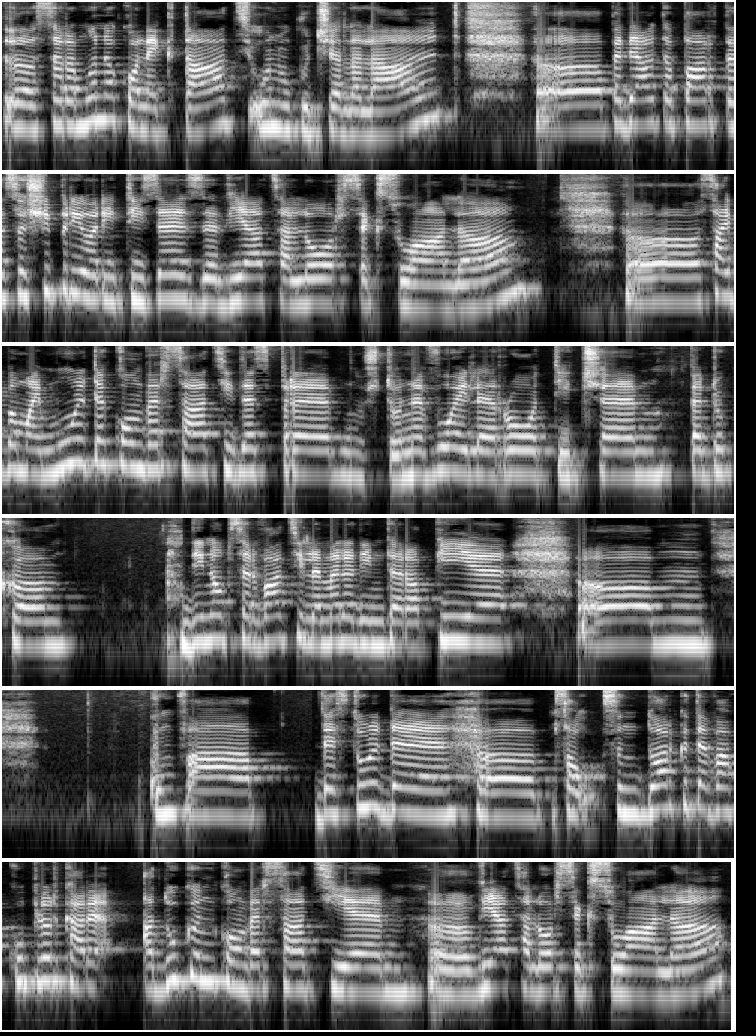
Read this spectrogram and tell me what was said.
uh, să rămână conectați unul cu celălalt, uh, pe de altă parte să și prioritizeze viața lor sexuală, uh, să aibă mai multe conversații despre, nu știu, nevoile erotice, pentru că din observațiile mele din terapie, um, cumva destul de. Uh, sau sunt doar câteva cupluri care aduc în conversație uh, viața lor sexuală.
